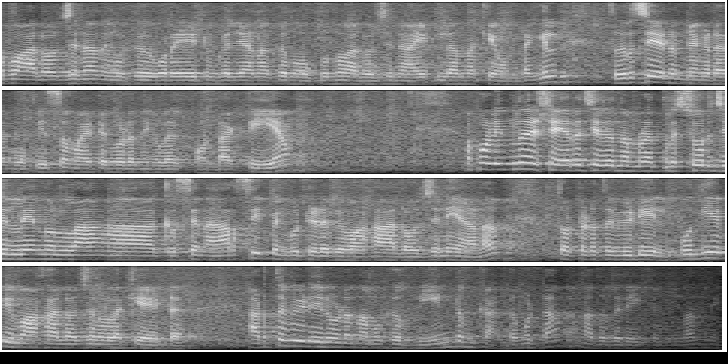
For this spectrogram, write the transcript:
അപ്പോൾ ആലോചന നിങ്ങൾക്ക് കുറേ ആയിട്ടും കല്യാണമൊക്കെ നോക്കുന്നു ആലോചന ആയിട്ടില്ല എന്നൊക്കെ ഉണ്ടെങ്കിൽ തീർച്ചയായിട്ടും ഞങ്ങളുടെ ഓഫീസുമായിട്ടും കൂടെ നിങ്ങൾ കോൺടാക്ട് ചെയ്യാം. അപ്പോൾ ഇന്ന് ഷെയർ ചെയ്തത് നമ്മുടെ തൃശ്ശൂർ ജില്ലയിൽ നിന്നുള്ള ക്രിസ്ത്യൻ ആർ സി പെൺകുട്ടിയുടെ വിവാഹ ആലോചനയാണ്. തൊട്ടടുത്ത വീഡിയോയിൽ പുതിയ വിവാഹാലോചനകളൊക്കെ ആയിട്ട് അടുത്ത വീഡിയോയിലൂടെ നമുക്ക് വീണ്ടും കണ്ടുമുട്ടാം. അതുവരേക്കും നന്ദി.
